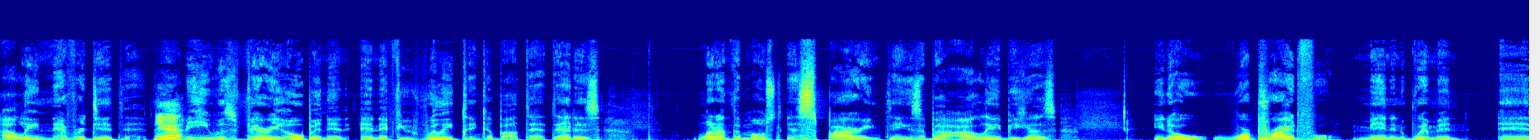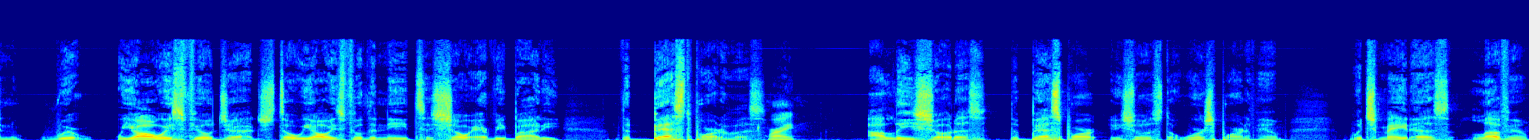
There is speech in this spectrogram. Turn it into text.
Ali never did that. Yeah. I mean, he was very open, and, and if you really think about that, that is one of the most inspiring things about Ali because, you know, we're prideful, men and women, and we're we always feel judged. So we always feel the need to show everybody the best part of us. Right. Ali showed us the best part. He showed us the worst part of him, which made us love him,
